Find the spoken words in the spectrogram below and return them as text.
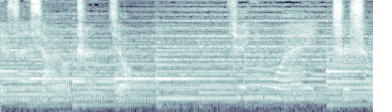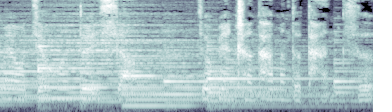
也算小有成就，却因为迟迟没有结婚对象，就变成他们的谈资。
